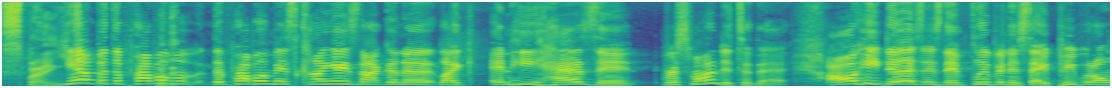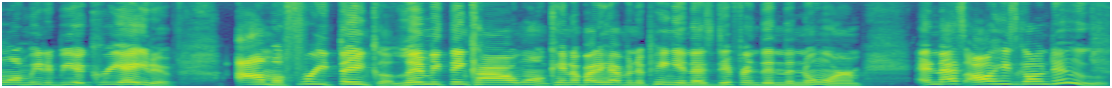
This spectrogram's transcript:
spanked. Yeah, but the problem the problem is Kanye's not gonna like, and he hasn't responded to that. All he does is then flip it and say, "People don't want me to be a creative. I'm a free thinker. Let me think how I want. Can't nobody have an opinion that's different than the norm." And that's all he's gonna do.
